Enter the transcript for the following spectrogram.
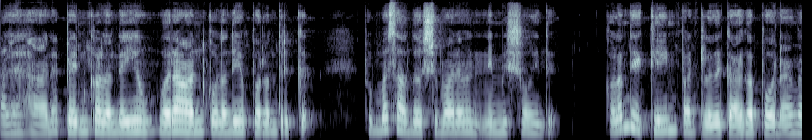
அழகான பெண் குழந்தையும் ஒரு ஆண் குழந்தையும் பிறந்திருக்கு. ரொம்ப சந்தோஷமான நிமிஷம் இது. குழந்தைய க்ளீன் பண்ணுறதுக்காக போனாங்க.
